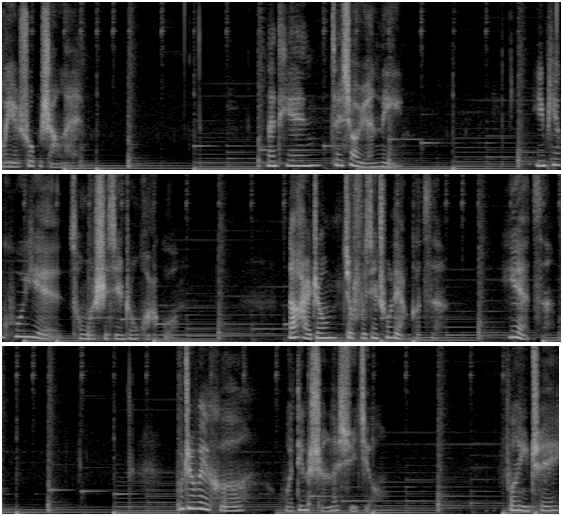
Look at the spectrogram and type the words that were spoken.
我也说不上来。那天在校园里，一片枯叶从我视线中划过，脑海中就浮现出两个字。叶子，不知为何，我定神了许久。风一吹，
